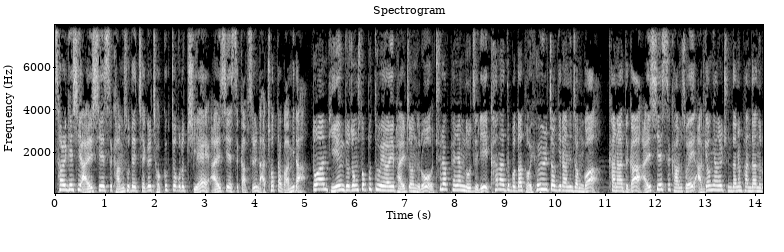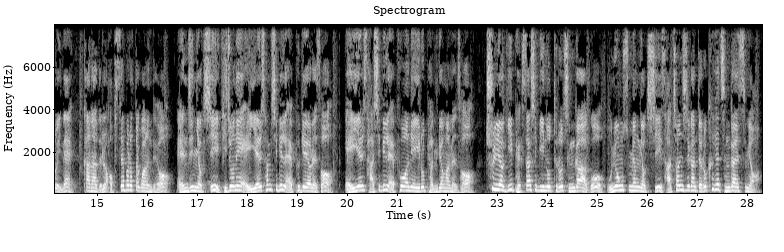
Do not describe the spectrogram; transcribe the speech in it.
설계 시 RCS 감소 대책을 적극적으로 취해 RCS 값을 낮췄다고 합니다. 또한 비행 조종 소프트웨어의 발전으로 추력 편향 노즐이 canard보다 더 효율적이라는 점과 canard가 RCS 감소에 악영향을 준다는 판단으로 인해 canard를 없애버렸다고 하는데요. 엔진 역시 기존의 AL31F 계열에서 AL41F1A로 변경하면서 출력이 142노트로 증가하고 운용 수명 역시 4000시간대로 크게 증가했으며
